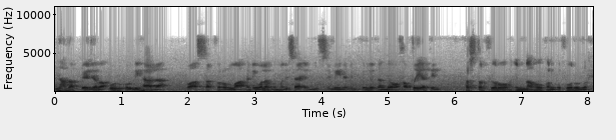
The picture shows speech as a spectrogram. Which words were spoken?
নাজাত পেয়ে যাবো أقول قولي هذا وأستغفر الله لي ولكم ولسائر المسلمين من كل ذنب وخطيئة فاستغفروه إنه هو الغفور الرحيم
